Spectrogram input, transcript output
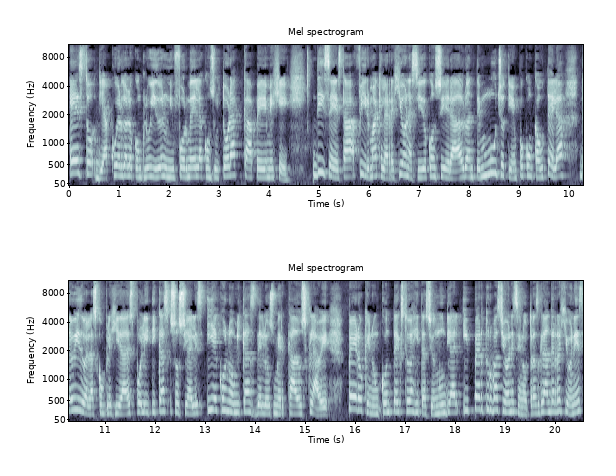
Esto de acuerdo a lo concluido en un informe de la consultora KPMG. Dice esta firma que la región ha sido considerada durante mucho tiempo con cautela debido a las complejidades políticas, sociales y económicas de los mercados clave, pero que en un contexto de agitación mundial y perturbaciones en otras grandes regiones,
